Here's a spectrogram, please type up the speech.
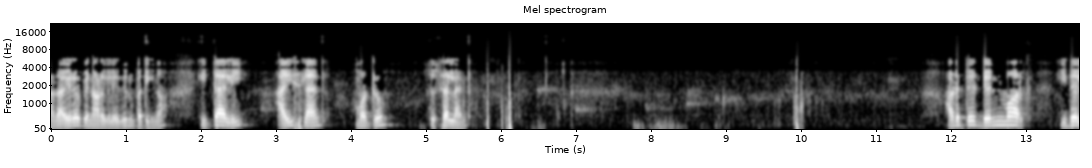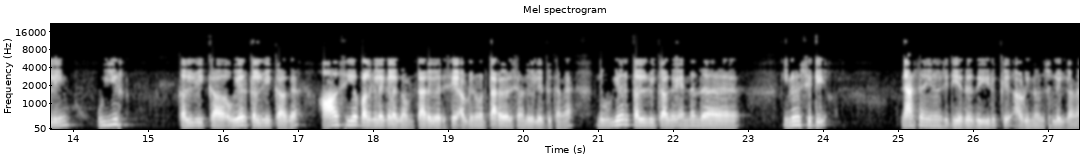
அந்த ஐரோப்பிய நாடுகள் எதுன்னு பார்த்தீங்கன்னா இத்தாலி ஐஸ்லாந்து மற்றும் சுவிட்சர்லாந்து. அடுத்து டென்மார்க் இதழின் உயிர் கல்விக்காக உயர்கல்விக்காக ஆசிய பல்கலைக்கழகம் தரவரிசை அப்படின்னு ஒரு தரவரிசை வந்து வெளியிட்டிருக்காங்க. இந்த உயர்கல்விக்காக எந்தெந்த யூனிவர்சிட்டி நேஷனல் யூனிவர்சிட்டி எது எது இருக்குது அப்படின்னு வந்து சொல்லியிருக்காங்க.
